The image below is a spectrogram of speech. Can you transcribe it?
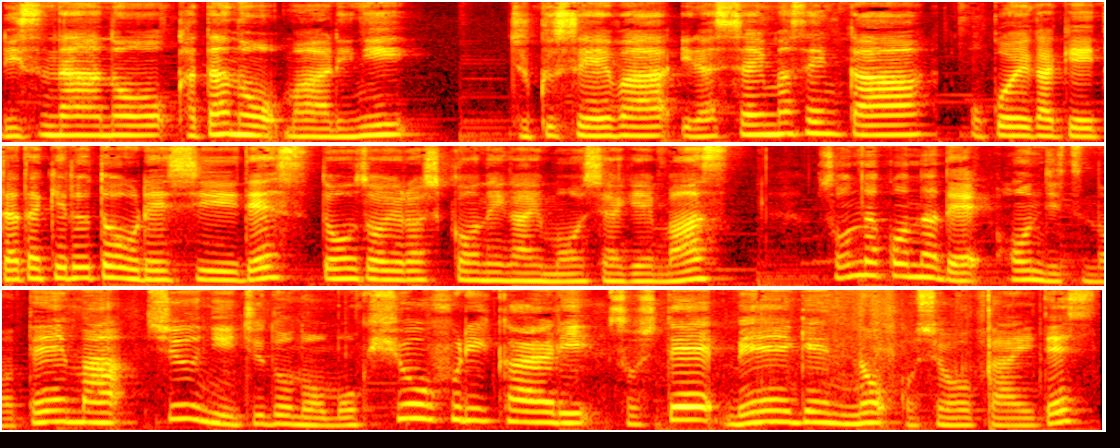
リスナーの方の周りに塾生はいらっしゃいませんか？お声掛けいただけると嬉しいです。どうぞよろしくお願い申し上げます。そんなこんなで本日のテーマ、週に一度の目標振り返り、そして名言のご紹介です。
